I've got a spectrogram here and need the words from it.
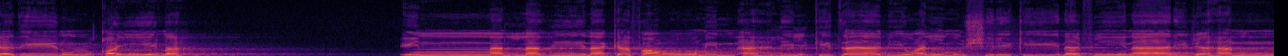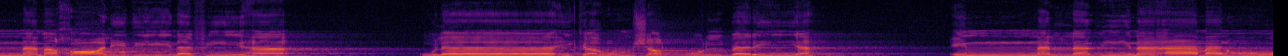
دين القيمة. إن الذين كفروا من أهل الكتاب والمشركين في نار جهنم خالدين فيها. أولئك هم شر البرية. إن الذين آمنوا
